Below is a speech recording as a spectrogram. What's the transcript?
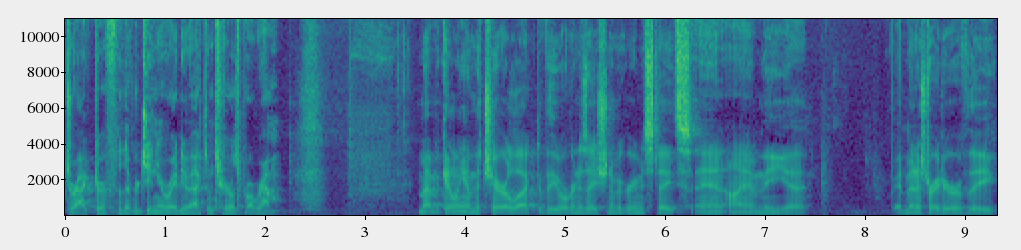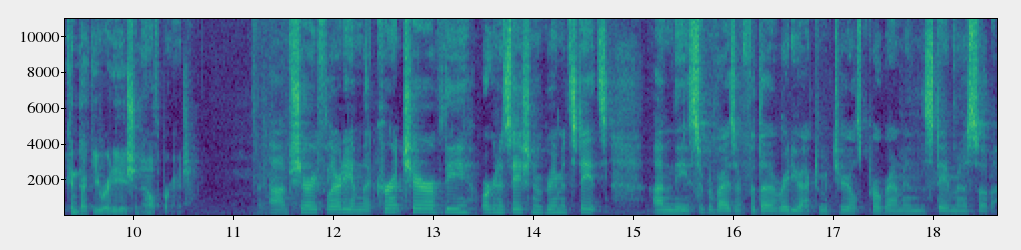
director for the Virginia Radioactive Materials Program. Matt McKinley, I'm the chair-elect of the Organization of Agreement States, and I am the uh, administrator of the Kentucky Radiation Health Branch. I'm Sherry Flaherty. I'm the current chair of the Organization of Agreement States. I'm the supervisor for the radioactive materials program in the state of Minnesota.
